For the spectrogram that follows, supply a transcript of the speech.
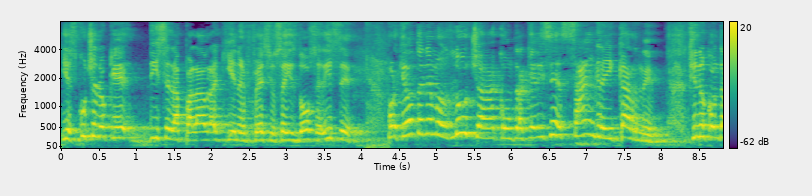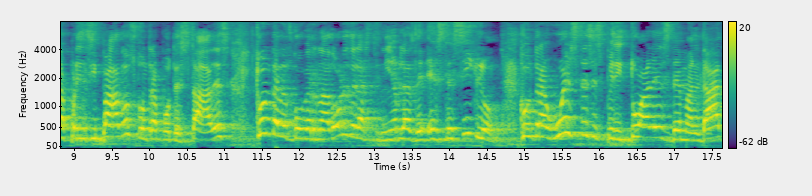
Y escuche lo que dice la palabra aquí en Efesios 6, 12. Dice, porque no tenemos lucha contra, que dice, sangre y carne, sino contra principados, contra potestades, contra los gobernadores de las tinieblas de este siglo, contra huestes espirituales de maldad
